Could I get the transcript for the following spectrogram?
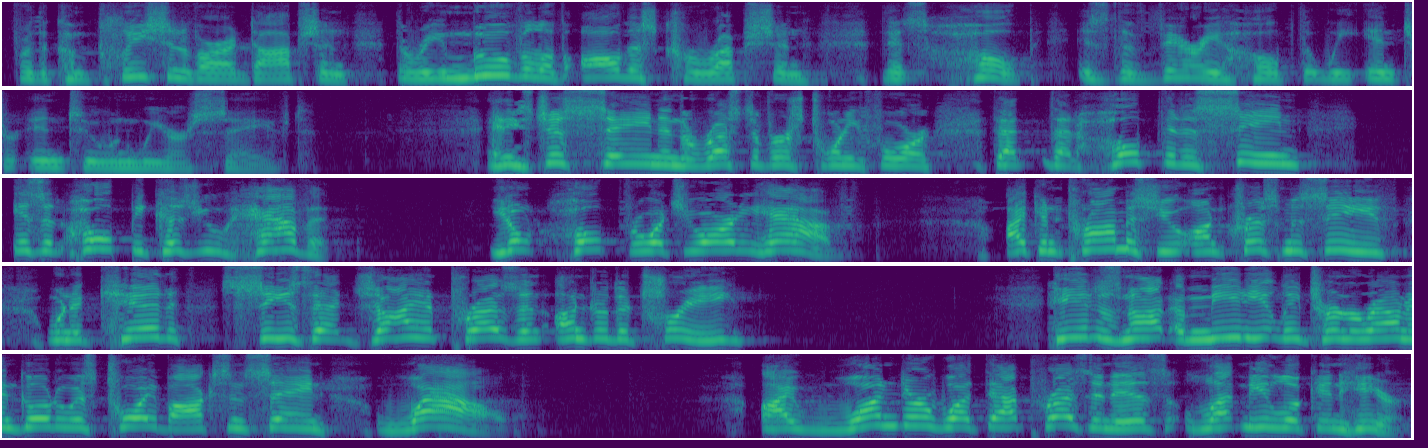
for the completion of our adoption, the removal of all this corruption, this hope is the very hope that we enter into when we are saved. And he's just saying in the rest of verse 24 that, that hope that is seen isn't hope because you have it. You don't hope for what you already have. I can promise you on Christmas Eve, when a kid sees that giant present under the tree, he does not immediately turn around and go to his toy box and saying, Wow, I wonder what that present is. Let me look in here.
